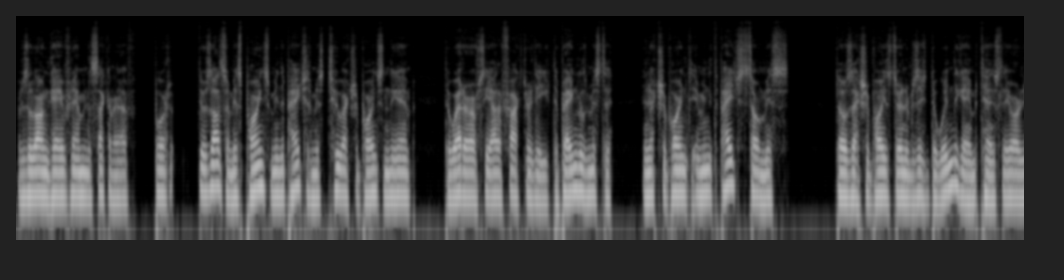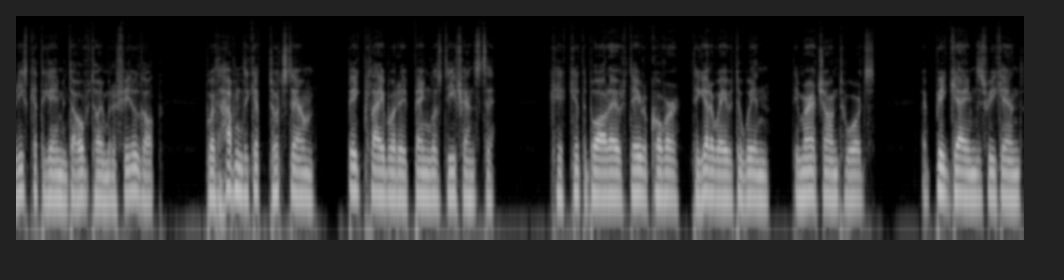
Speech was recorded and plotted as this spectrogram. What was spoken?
was, a, long game for them in the second half, but there was also missed points. I mean, the Patriots missed two extra points in the game. The weather obviously had a factor. The the Bengals missed a, an extra point. I mean, the Patriots don't miss those extra points, they're in a position to win the game potentially, or at least get the game into overtime with a field goal. But having to get the touchdown, big play by the Bengals defense to get the ball out, they recover, they get away with the win, they march on towards a big game this weekend.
